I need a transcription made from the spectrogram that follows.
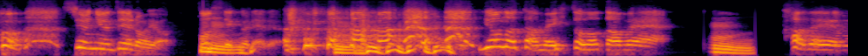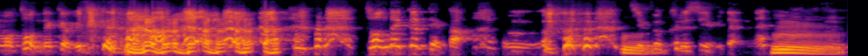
収入ゼロよ。どうしてくれる、世のため、人のため、うん。金も飛んでくみたいな。飛んでくっていうか、うん、自分苦しいみたいなね。う。うんん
